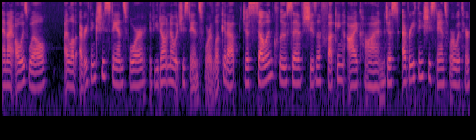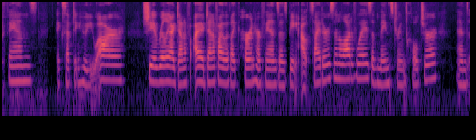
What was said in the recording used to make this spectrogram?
and I always will. I love everything she stands for. If you don't know what she stands for, look it up. Just so inclusive. She's a fucking icon. Just everything she stands for with her fans, accepting who you are. She really identify I identify with like her and her fans as being outsiders in a lot of ways of mainstream culture and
